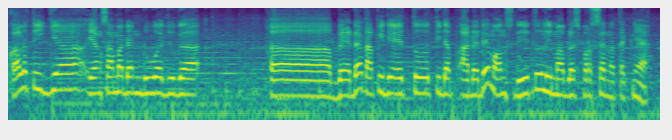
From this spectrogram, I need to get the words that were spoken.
Kalau tiga yang sama dan dua juga uh, beda tapi dia itu tidak ada demons, di itu 15% attack-nya.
